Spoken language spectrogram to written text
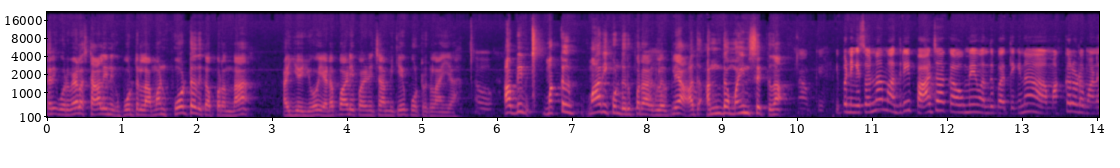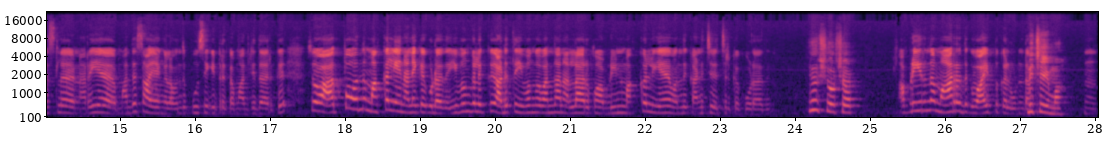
சரி ஒருவேளை ஸ்டாலினுக்கு போட்டுடலாமான்னு போட்டதுக்கு அப்புறம் தான் ஐயோ எடப்பாடி பழனிசாமிக்கே போட்டிருக்கலாம் ஐயா. அப்படின்னு மக்கள் மாறிக்கொண்டு இருப்பார்கள் இல்லையா? அது அந்த மைண்ட் செட்டு தான். ஓகே இப்போ நீங்க சொன்ன மாதிரி பாஜகவுமே வந்து பாத்தீங்கன்னா மக்களோட மனசுல நிறைய மத சாயங்களை வந்து பூசிக்கிட்டு இருக்க மாதிரி தான் இருக்கு. ஸோ அப்போ வந்து மக்கள் ஏன் நினைக்க கூடாது? இவங்களுக்கு அடுத்து இவங்க வந்தா நல்லா இருக்கும் அப்படின்னு மக்கள் ஏன் வந்து கணிச்சு வச்சிருக்க கூடாது? ஷோர் ஷாட் அப்படி இருந்தா மாறுறதுக்கு வாய்ப்புகள் உண்டா? நிச்சயமா. ம்.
